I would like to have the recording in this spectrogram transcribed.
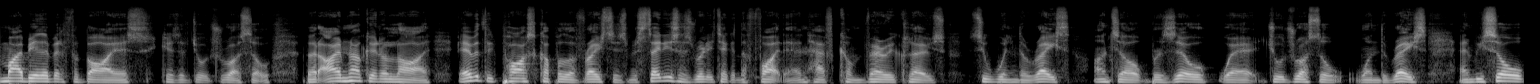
might be a little bit of a bias because of George Russell, but I'm not going to lie. Over the past couple of races, Mercedes has really taken the fight and have come very close to winning the race until Brazil, where George Russell won the race. And we saw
